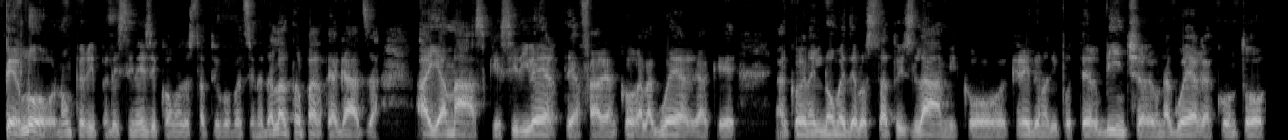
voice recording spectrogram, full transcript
per loro, non per i palestinesi, comodo stato di occupazione. Dall'altra parte a Gaza hai Hamas che si diverte a fare ancora la guerra, che ancora nel nome dello Stato islamico credono di poter vincere una guerra contro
